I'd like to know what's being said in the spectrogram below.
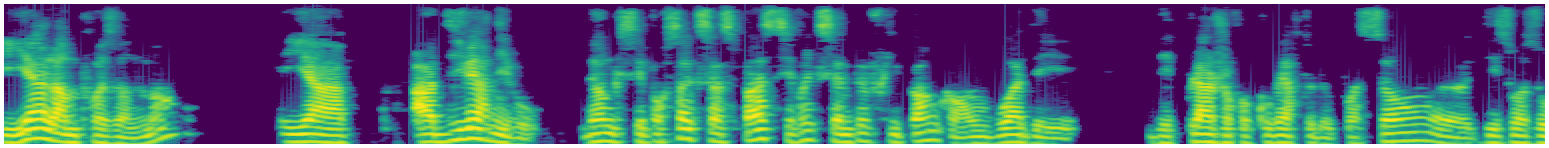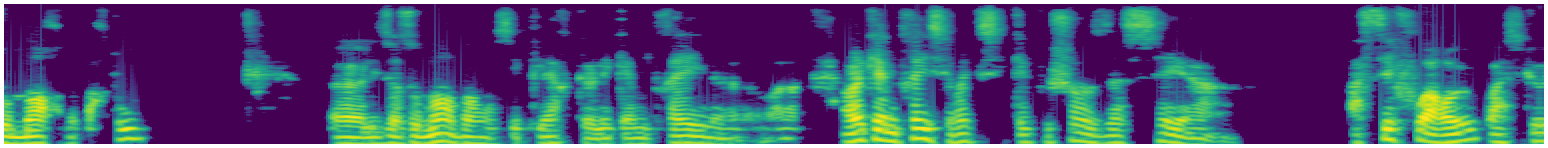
Il y a l'empoisonnement, il y a à divers niveaux. Donc c'est pour ça que ça se passe. C'est vrai que c'est un peu flippant quand on voit des, des plages recouvertes de poissons, euh, des oiseaux morts de partout. Euh, les oiseaux morts, bon, c'est clair que les chemtrails, euh, voilà. Alors les chemtrails, c'est vrai que c'est quelque chose d'assez euh, assez foireux parce que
